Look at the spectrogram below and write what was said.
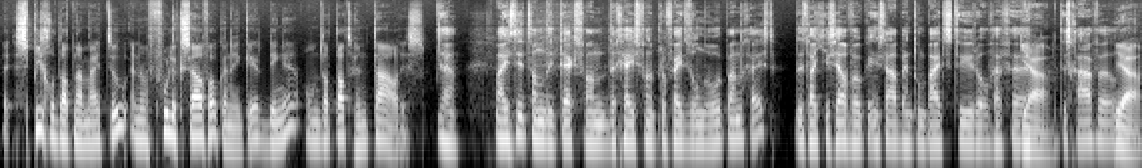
eh, spiegelt dat naar mij toe. En dan voel ik zelf ook in één keer dingen, omdat dat hun taal is. Maar is dit dan die tekst van de geest van de profeet is onderworpen aan de geest? Dus dat je zelf ook in staat bent om bij te sturen of even ja. te schaven? Of- Ja,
